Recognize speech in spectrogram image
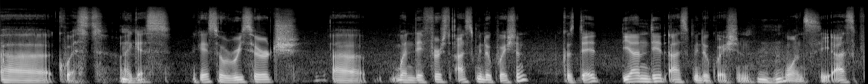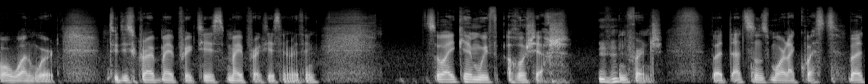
uh, quest, I Mhm. guess. Okay, so research. Uh, when they first asked me the question, because Yann did ask me the question Mhm. once. He asked for one word to describe my practice, my practice and everything. So I came with recherche Mhm. in French, but that sounds more like quest. But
